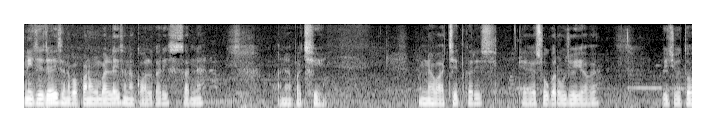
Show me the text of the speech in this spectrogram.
નીચે જઈશ અને પપ્પાનો મોબાઈલ લઈશ અને કોલ કરીશ સરને. અને પછી એમને વાતચીત કરીશ કે શું કરવું જોઈએ હવે. બીજું તો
